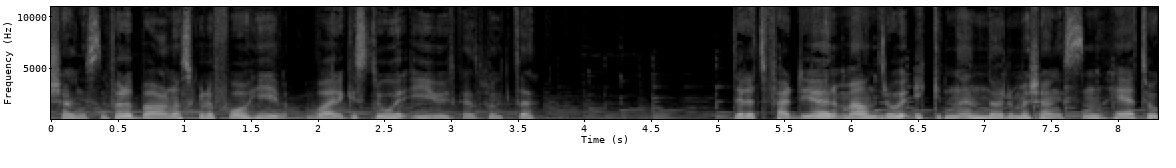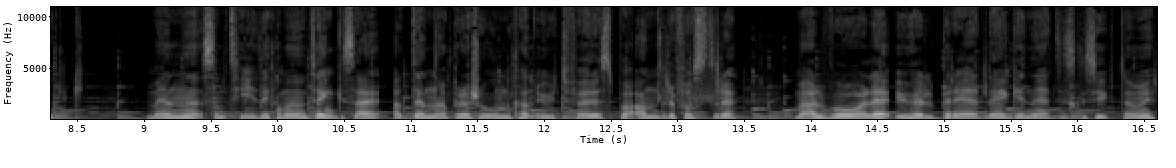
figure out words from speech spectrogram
sjansen for at barna skulle få hiv, var ikke stor i utgangspunktet. Det rettferdiggjør med andre ord ikke den enorme sjansen He tok men samtidig kan man jo tenke seg at denne operasjonen kan utføres på andre fostre, med alvorlige, uhelbredelige genetiske sykdommer.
